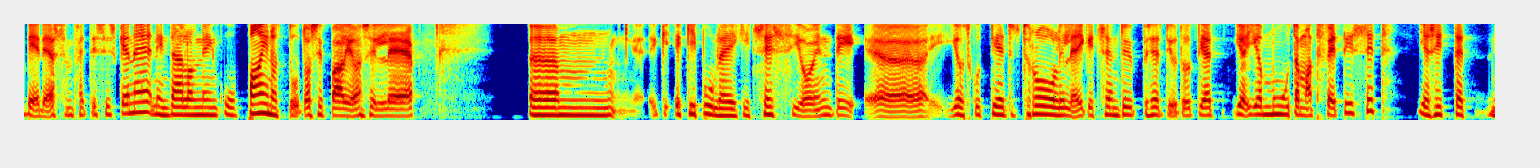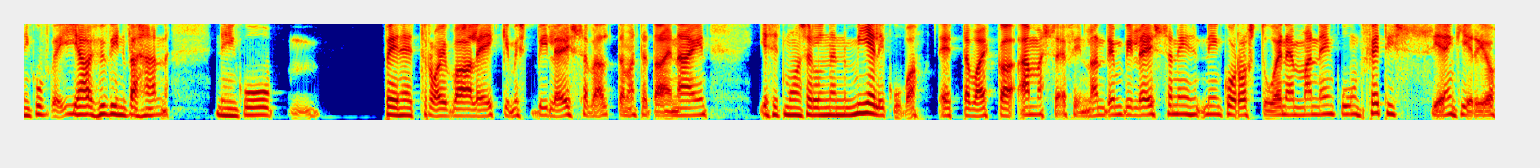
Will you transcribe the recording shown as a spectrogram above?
BDSM-fetisiskeneen, niin täällä on niin kuin painottuu tosi paljon silleen, Öm, kipuleikit, sessiointi, ö, jotkut tietyt roolileikit, sen tyyppiset jutut ja, ja, ja muutamat fetissit. Ja sitten niin kuin, ja hyvin vähän niin kuin, penetroivaa leikkimistä bileissä välttämättä tai näin. Ja sitten mulla on sellainen mielikuva, että vaikka MSC Finlandin bileissä niin, niin korostuu enemmän niin kuin fetissien kirjo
